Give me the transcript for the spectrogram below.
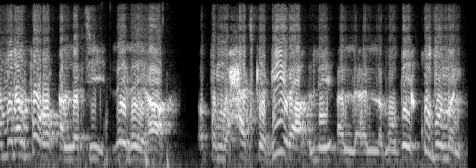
ومن الفرق التي لديها طموحات كبيرة للمضي قدما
